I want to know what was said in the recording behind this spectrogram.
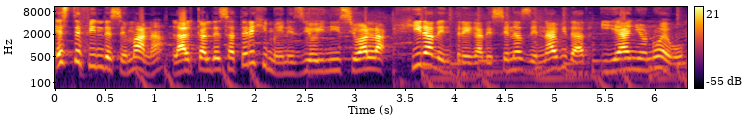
Este fin de semana, la alcaldesa Tere Jiménez dio inicio a la gira de entrega de cenas de Navidad y Año Nuevo,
